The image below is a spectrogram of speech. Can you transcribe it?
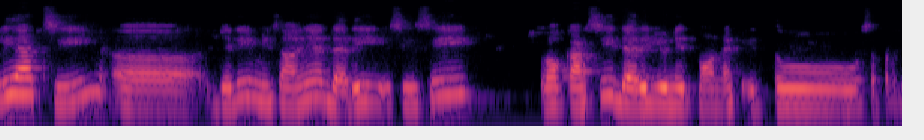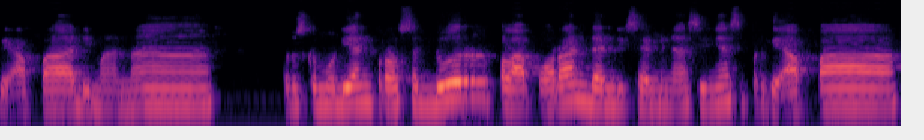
lihat sih. eh, jadi misalnya dari sisi lokasi dari unit Monef itu seperti apa, di mana, terus kemudian prosedur pelaporan dan diseminasinya seperti apa,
